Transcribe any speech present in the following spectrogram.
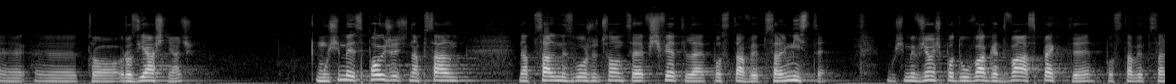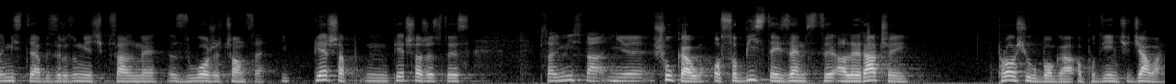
y, to rozjaśniać. Musimy spojrzeć na, psalm, na psalmy złożyczące w świetle postawy psalmisty. Musimy wziąć pod uwagę dwa aspekty postawy psalmisty, aby zrozumieć psalmy złożyczące. I pierwsza, pierwsza rzecz to jest Psalmista nie szukał osobistej zemsty, ale raczej prosił Boga o podjęcie działań.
